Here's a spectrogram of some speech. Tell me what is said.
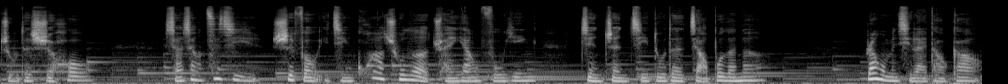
主的时候，想想自己是否已经跨出了传扬福音、见证基督的脚步了呢？让我们一起来祷告：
